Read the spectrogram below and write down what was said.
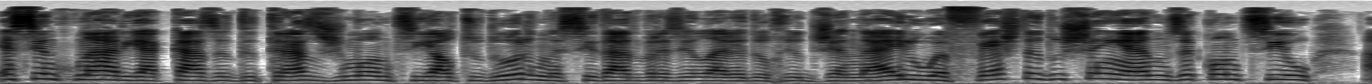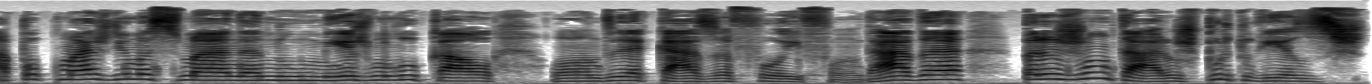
É centenária a Casa de Trás-os-Montes e Alto Douro, na cidade brasileira do Rio de Janeiro. A festa dos 100 anos aconteceu há pouco mais de uma semana no mesmo local onde a casa foi fundada para juntar os portugueses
